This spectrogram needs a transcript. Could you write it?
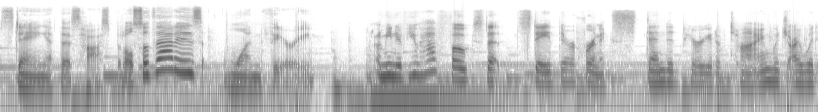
staying at this hospital. So that is one theory. I mean, if you have folks that stayed there for an extended period of time, which I would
